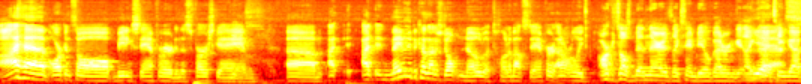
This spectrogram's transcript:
I have Arkansas beating Stanford in this first game. Yes. Um, I, I, mainly because I just don't know a ton about Stanford. I don't really. Arkansas's been there. It's like same deal. Veteran, get like Yes. that team got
